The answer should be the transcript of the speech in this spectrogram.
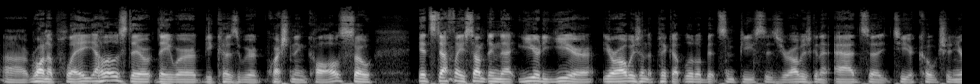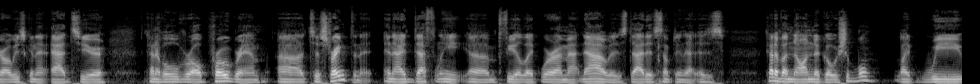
uh, run a play yellows. They they were because we were questioning calls. So it's definitely something that year to year you're always going to pick up little bits and pieces. You're always going to add to to your coaching. You're always going to add to your kind of overall program uh, to strengthen it. And I definitely um, feel like where I'm at now is that is something that is kind of a non-negotiable. Like we,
